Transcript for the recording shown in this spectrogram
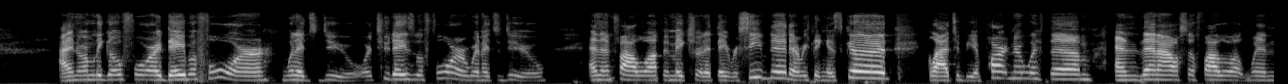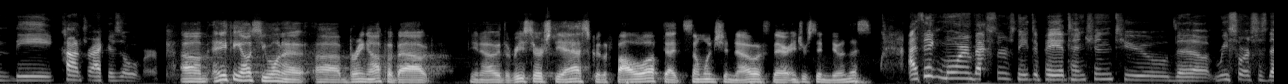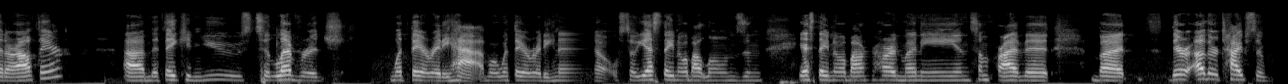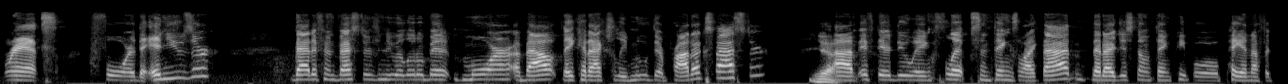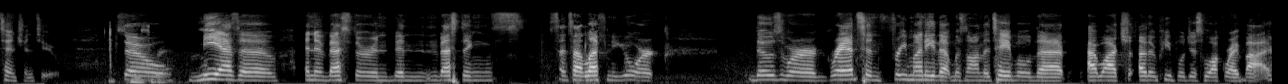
I normally go for a day before when it's due or two days before when it's due and then follow up and make sure that they received it, everything is good, glad to be a partner with them. And then I also follow up when the contract is over. Um, anything else you want to uh, bring up about? You know, the research, the ask, or the follow up that someone should know if they're interested in doing this? I think more investors need to pay attention to the resources that are out there um, that they can use to leverage what they already have or what they already know. So yes, they know about loans and yes, they know about hard money and some private, but there are other types of grants for the end user that if investors knew a little bit more about, they could actually move their products faster. Yeah. Um, if they're doing flips and things like that, that I just don't think people pay enough attention to. So me as a an investor and been investing since I left New York, those were grants and free money that was on the table that I watch other people just walk right by.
